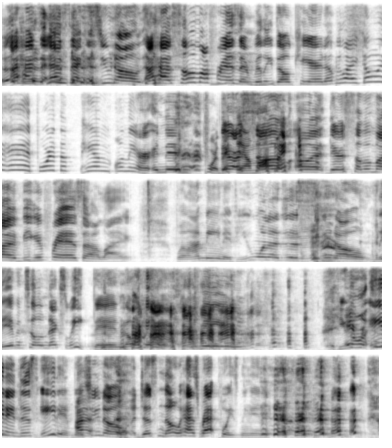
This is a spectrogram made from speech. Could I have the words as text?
that. I had to ask that because you know I have some of my friends that really don't care. They'll be like, "Go ahead, pour the ham on there," and then Pour the there ham on some. there. Uh, there are some of my vegan friends that are like. Well, I mean, if you want to just, you know, live until next week, then go ahead. I mean, if you don't eat it, just eat it. But, I- you know, just know it has rat poisoning in it.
